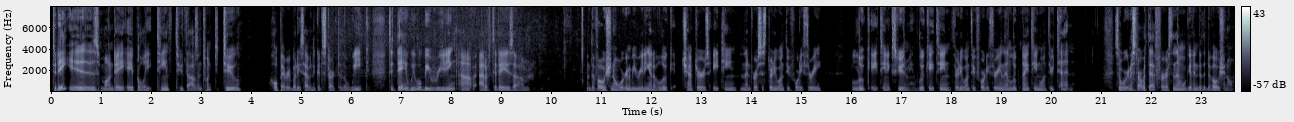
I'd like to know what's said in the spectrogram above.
Today is Monday, April 18th, 2022. Hope everybody's having a good start to the week. Today we will be reading uh, out of today's um, devotional. We're going to be reading out of Luke chapters 18 and then verses 31 through 43 Luke 18, excuse me, Luke 18, 31 through 43, and then Luke 19, 1 through 10. So we're going to start with that first, and then we'll get into the devotional.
